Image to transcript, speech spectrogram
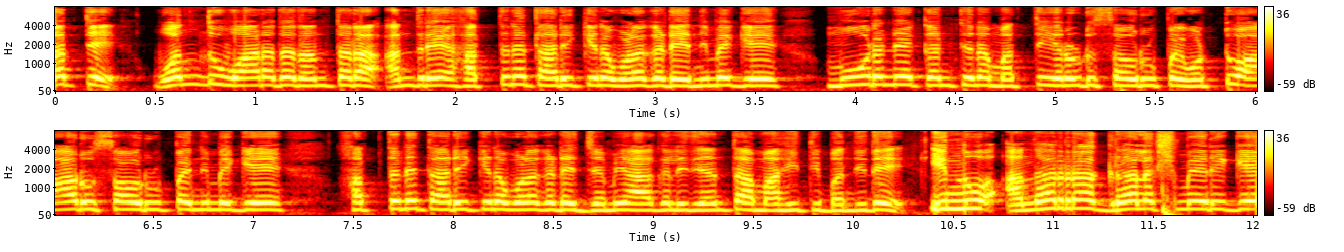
ಮತ್ತೆ ಒಂದು ವಾರದ ನಂತರ, ಅಂದ್ರೆ ಹತ್ತನೇ ತಾರೀಕಿನ ಒಳಗಡೆ ನಿಮಗೆ ಮೂರನೇ ಕಂತಿನ ಮತ್ತೆ ಎರಡು ಸಾವಿರ ರೂಪಾಯಿ, ಒಟ್ಟು ಆರು ಸಾವಿರ ರೂಪಾಯಿ ನಿಮಗೆ ಹತ್ತನೇ ತಾರೀಕಿನ ಒಳಗಡೆ ಜಮೆ ಆಗಲಿದೆ ಅಂತ ಮಾಹಿತಿ ಬಂದಿದೆ. ಇನ್ನು ಅನರ್ಹ ಗೃಹಲಕ್ಷ್ಮಿಯರಿಗೆ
